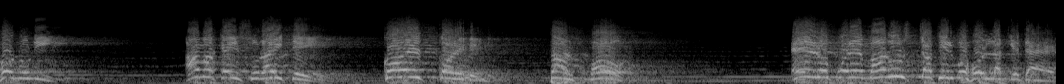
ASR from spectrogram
তখন উনি আমাকে এই সুরাইতে কয়েদ করে, তারপর এর উপরে মানুষ জাতির মোহর লাগিয়ে দেয়।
